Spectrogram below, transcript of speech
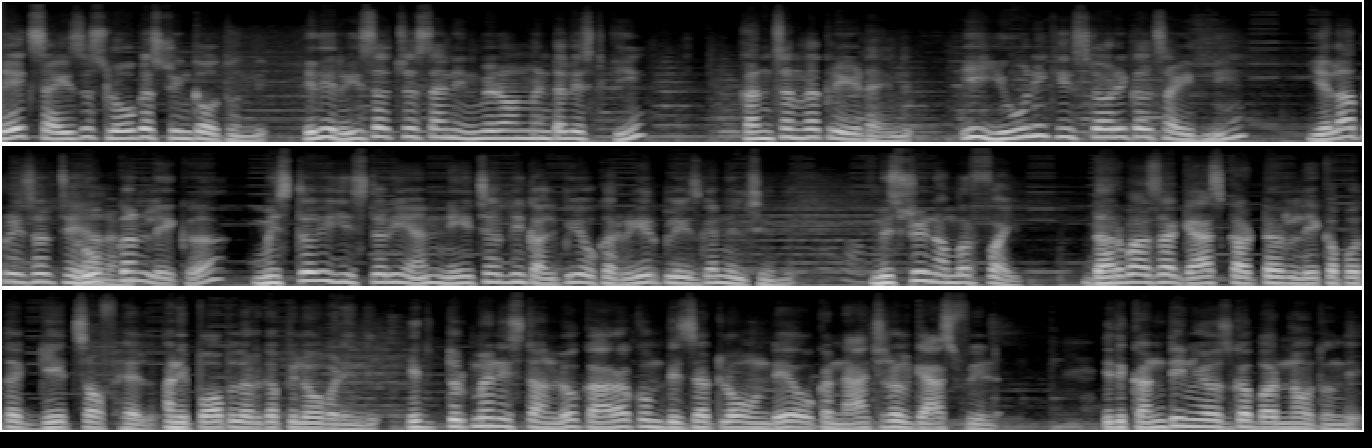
లేక్ సైజు స్లోగా స్ట్రింక్ అవుతుంది. ఇది రీసెర్చర్స్ అండ్ ఎన్విరాన్మెంటలిస్ట్కి కన్సర్న్గా క్రియేట్ అయింది. ఈ యూనిక్ హిస్టారికల్ సైట్ని ఎలా ప్రిజర్వ్ చేయాలి లేక్ మిస్టరీ హిస్టరీ అండ్ నేచర్ని కలిపి ఒక రేర్ ప్లేస్గా నిలిచింది. Mystery number five. Darvaza gas crater లేకపోతే గేట్స్ ఆఫ్ హెల్ అని పాపులర్గా పిలువబడింది. ఇది తుర్క్మెనిస్తాన్లో కారాకుమ్ డిజర్ట్లో ఉండే ఒక న్యాచురల్ గ్యాస్ ఫీల్డ్. ఇది కంటిన్యూస్గా బర్న్ అవుతుంది.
